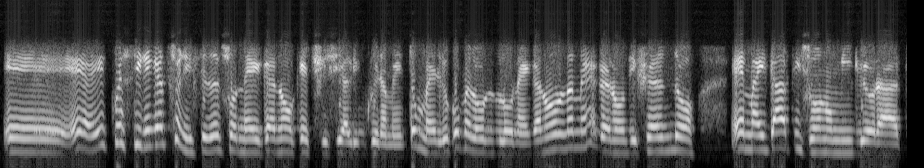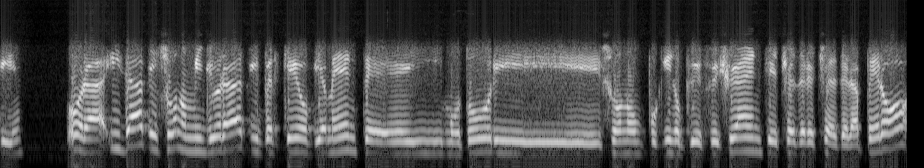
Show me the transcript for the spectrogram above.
e, e, questi negazionisti adesso negano che ci sia l'inquinamento, o meglio come lo, lo negano? Lo negano dicendo eh, ma i dati sono migliorati. Ora, i dati sono migliorati perché ovviamente i motori sono un pochino più efficienti, eccetera, eccetera, però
